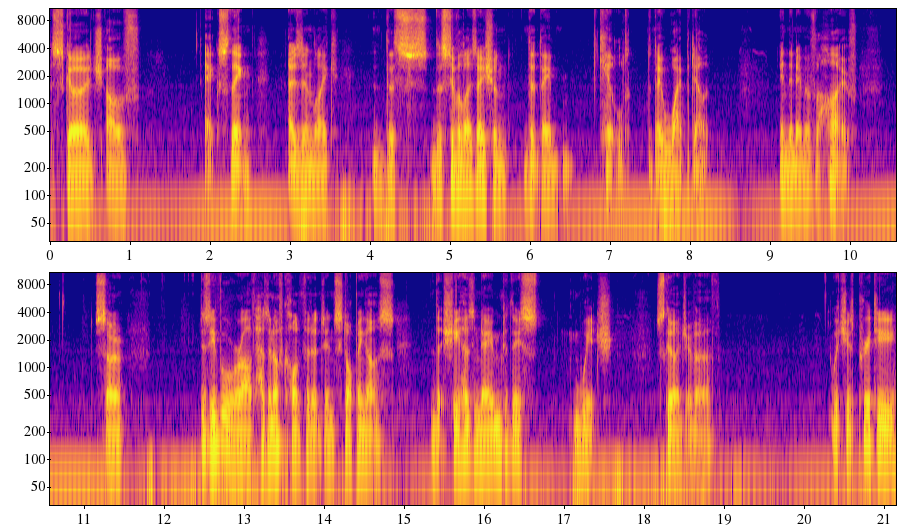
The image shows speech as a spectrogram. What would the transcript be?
Scourge of X thing, as in like the the civilization that they killed, that they wiped out in the name of the Hive. So, Xivu Arath has enough confidence in stopping us that she has named this witch Scourge of Earth. Which is pretty.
